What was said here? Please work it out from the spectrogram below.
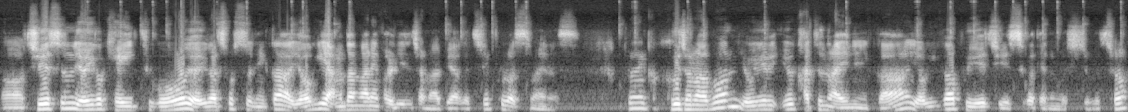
어, GS는 여기가 게이트고 여기가 소스니까 여기 양당 간에 걸리는 전압이야, 그렇지? 플러스 마이너스. 그러니까 그 전압은 여기, 여기 같은 라인이니까 여기가 VHS가 되는 것이죠, 그렇죠?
